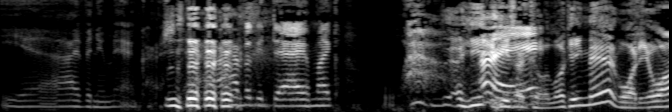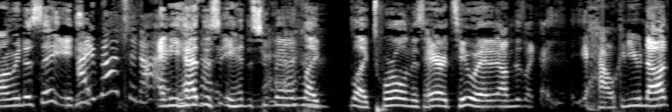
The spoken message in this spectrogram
Yeah, I have a new man crush. now. have a good day. I'm like, Wow. he, All he's a good-looking man. What do you want me to say? I'm not denying. and he he's had not this. a He had the good Superman man. like like twirling his hair too. And I'm just like, how can you not?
